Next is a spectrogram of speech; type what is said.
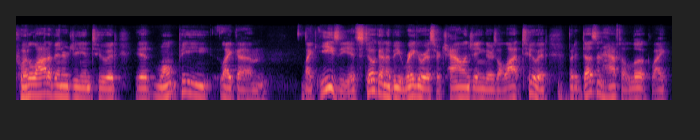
put a lot of energy into it. It won't be like um like easy. It's still going to be rigorous or challenging. There's a lot to it, but it doesn't have to look like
